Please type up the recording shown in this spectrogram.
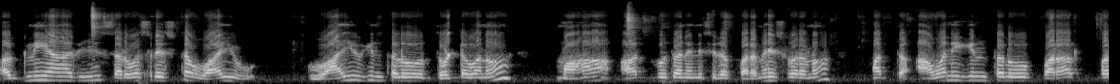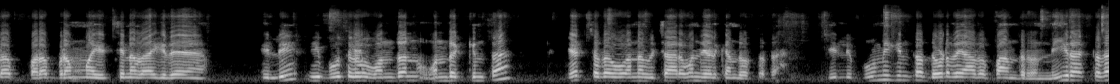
ಅಗ್ನಿಯಾದಿ ಸರ್ವಶ್ರೇಷ್ಠ ವಾಯುವು ವಾಯುಗಿಂತಲೂ ದೊಡ್ಡವನು, ಮಹಾ ಅದ್ಭುತನೆನಿಸಿದ ಪರಮೇಶ್ವರನು ಮತ್ತು ಅವನಿಗಿಂತಲೂ ಪರಾತ್ಪರ ಪರಬ್ರಹ್ಮ ಹೆಚ್ಚಿನದಾಗಿದೆ. ಇಲ್ಲಿ ಈ ಭೂತಗಳು ಒಂದನ್, ಒಂದಕ್ಕಿಂತ ಹೆಚ್ಚದವು ಅನ್ನೋ ವಿಚಾರವನ್ನು ಹೇಳ್ಕೊಂಡು ಹೋಗ್ತದ. ಇಲ್ಲಿ ಭೂಮಿಗಿಂತ ದೊಡ್ಡದ ಯಾವ್ದಪ್ಪ ಅಂದ್ರ ನೀರ್ ಆಗ್ತದ,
